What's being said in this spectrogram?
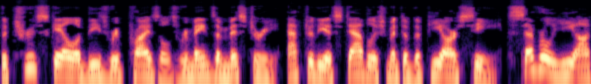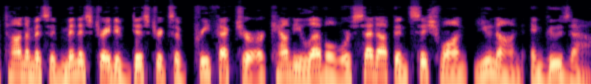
The true scale of these reprisals remains a mystery. After the establishment of the PRC, several Yi autonomous administrative districts of prefecture or county level were set up in Sichuan, Yunnan, and Guizhou.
